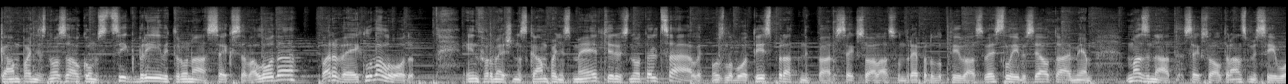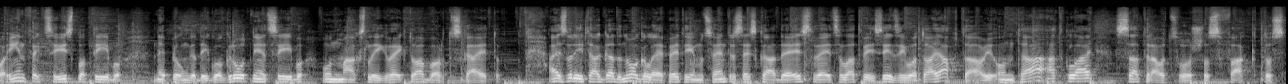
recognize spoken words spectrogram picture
Kampaņas nosaukums Cik brīvi runā seksa valodā par veiklu valodu. Informēšanas kampaņas mērķi ir visnotaļ cēli - uzlabot izpratni par seksuālās un reproduktīvās veselības jautājumiem, mazināt seksuāli transmisīvo infekciju izplatību, nepilngadīgo grūtniecību un mākslīgi veiktu abortu skaitu. Aizvadītā gada nogalē pētījumu centrs SKDS veica Latvijas iedzīvotāju aptauju, un tā atklāja satraucošus faktus.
